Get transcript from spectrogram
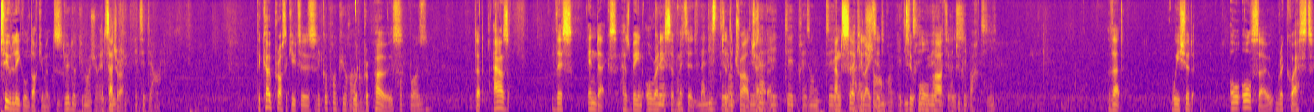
two legal documents. deux documents juridiques, etc. The co-prosecutors would propose that as this index has been already submitted to the trial chamber and circulated to all parties, toutes les parties, that we should also request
